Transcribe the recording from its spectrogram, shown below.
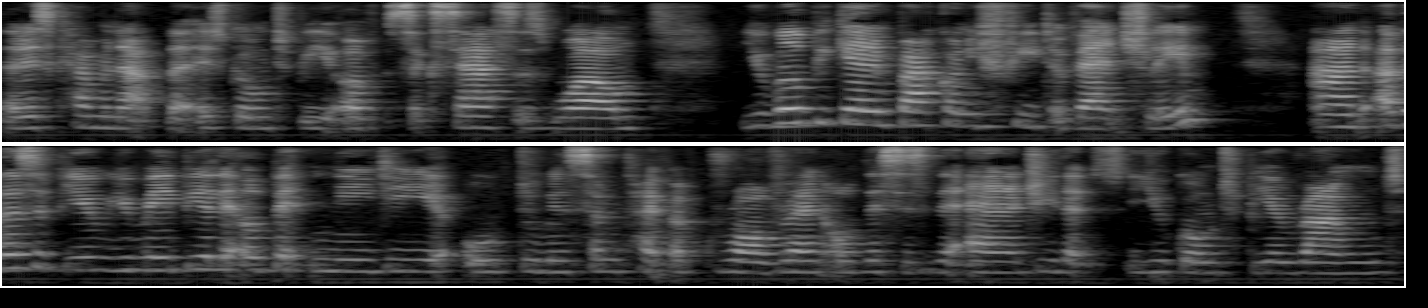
that is coming up that is going to be of success as well. You will be getting back on your feet eventually, and others of you, you may be a little bit needy or doing some type of groveling, or this is the energy that you're going to be around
